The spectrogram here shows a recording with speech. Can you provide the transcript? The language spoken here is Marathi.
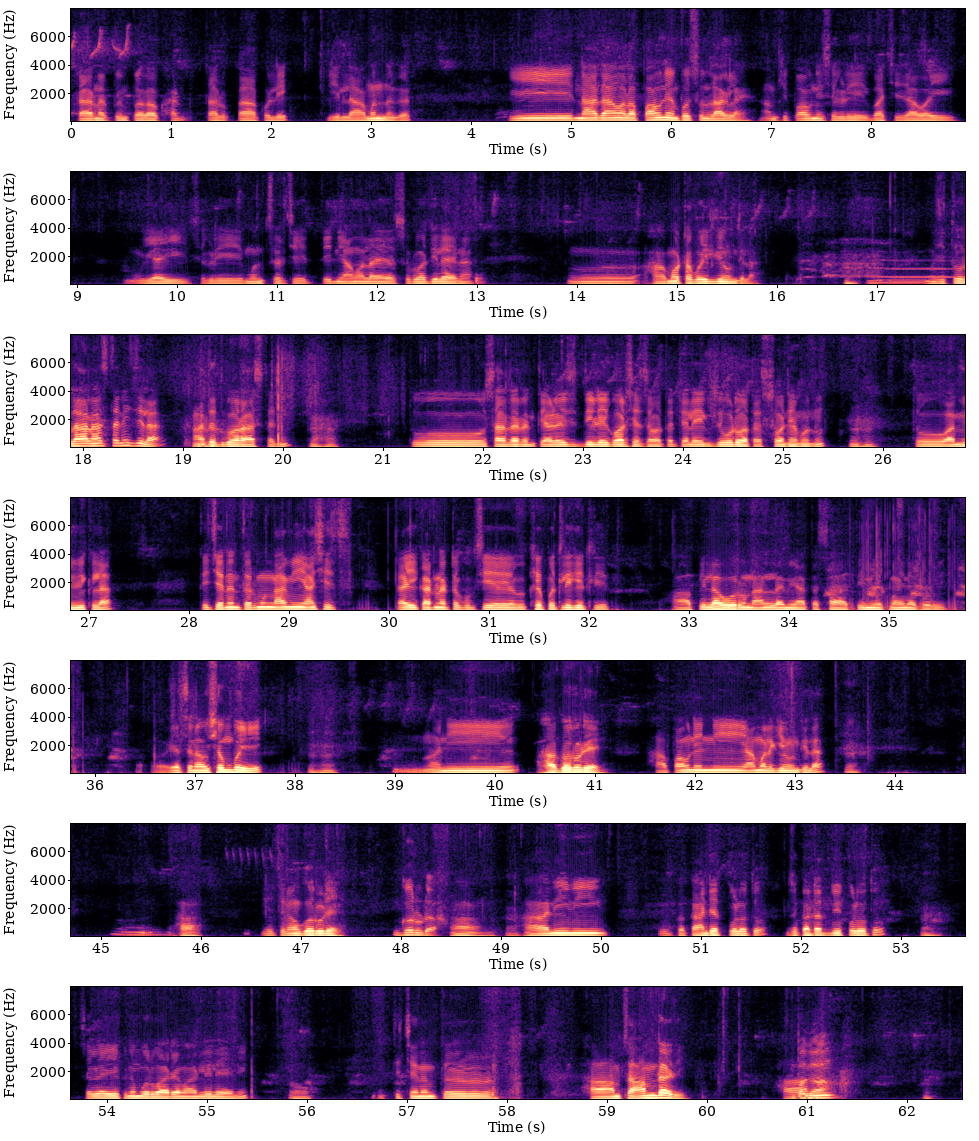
राहणार पिंपळगाव खान तालुका अकोले जिल्हा अहमदनगर. ही नाद आम्हाला पाहुण्यांपासून लागला आहे आमची पाहुणे सगळे बाची जावाई याई सगळे मनसरचे आहेत. त्यांनी आम्हाला सुरुवातीला आहे ना हा मोठा बैल घेऊन दिला. म्हणजे तो लहान असतानाच दिला आदत गोरा असताना. तो साधारण त्यावेळेस दीड एक वर्षाचा होता त्याला एक जोड होता सोन्या म्हणून. तो आम्ही विकला. त्याच्यानंतर मग आम्ही असेच काही कर्नाटकचे खेपतले घेतले. हा पिलावरून आणला मी आता सहा तीन एक महिन्यापूर्वी. याचं नाव शंभू आहे. आणि हा गरुड आहे. हा पाहुण्यांनी आम्हाला घेऊन दिला. हं. याचं नाव गरुड आहे. गरुडा. हां. हा. आणि मी क- कांड्यात पळवतो जुकाटात बी पळवतो. सगळ्या एक नंबर वाऱ्या मारलेल्या आहे हो. त्याच्यानंतर हा आमचा आमदार आहे. हा बघा. आम्ही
